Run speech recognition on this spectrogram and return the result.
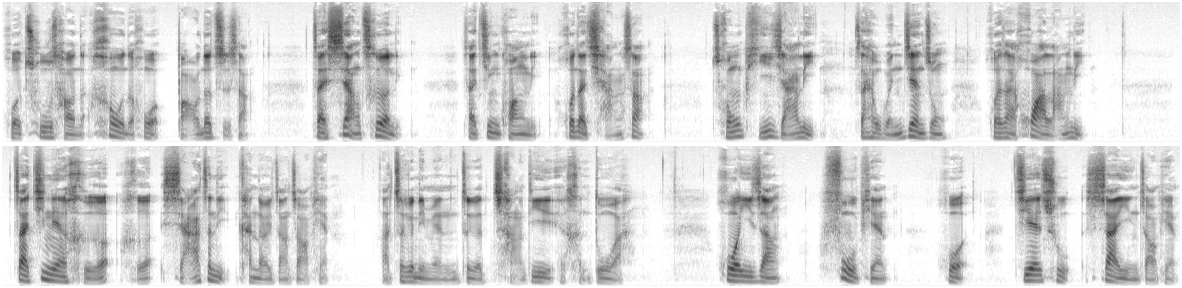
或粗糙的、厚的或薄的纸上，在相册里，在镜框里，或在墙上，从皮夹里，在文件中，或在画廊里，在纪念盒和匣子里看到一张照片啊，这个里面这个场地很多啊，或一张副片，或接触晒印照片。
